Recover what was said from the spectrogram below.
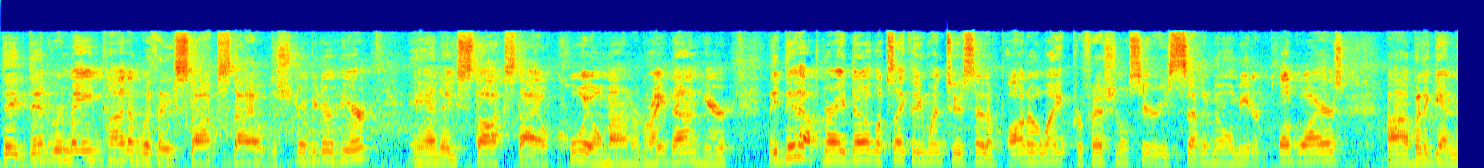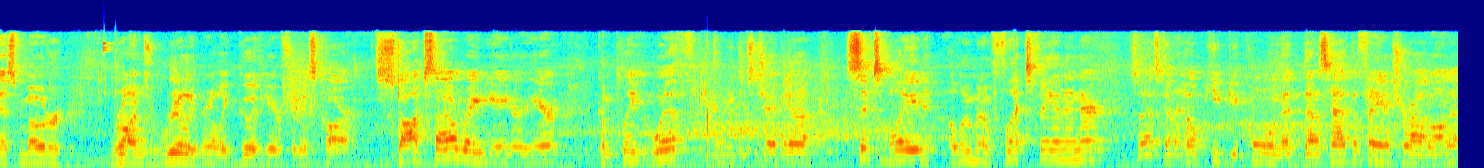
they did remain kind of with a stock style distributor here and a stock style coil mounted right down here. They did upgrade though. It looks like they went to a set of Autolite Professional Series 7 millimeter plug wires. Uh, but again, this motor runs really, really good here for this car. Stock style radiator here, complete with, let me just check it out, six blade aluminum flex fan in there. So that's gonna help keep you cool and that does have the fan shroud on it.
